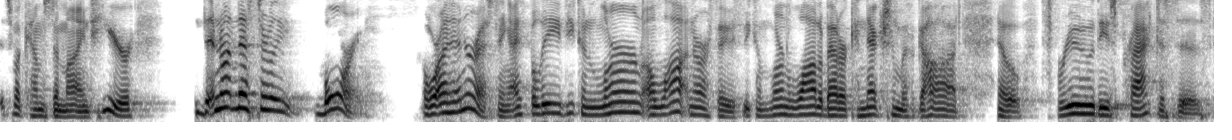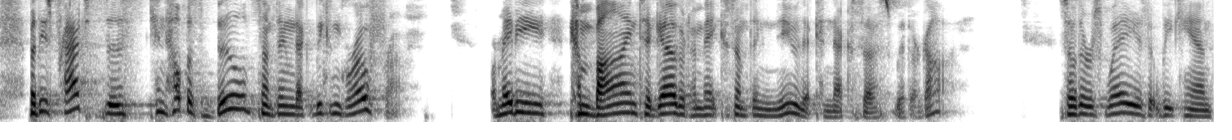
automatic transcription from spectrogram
it's what comes to mind here. They're not necessarily boring or uninteresting. I believe you can learn a lot in our faith. We can learn a lot about our connection with God you know, through these practices. But these practices can help us build something that we can grow from, or maybe combine together to make something new that connects us with our God. So there's ways that we can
